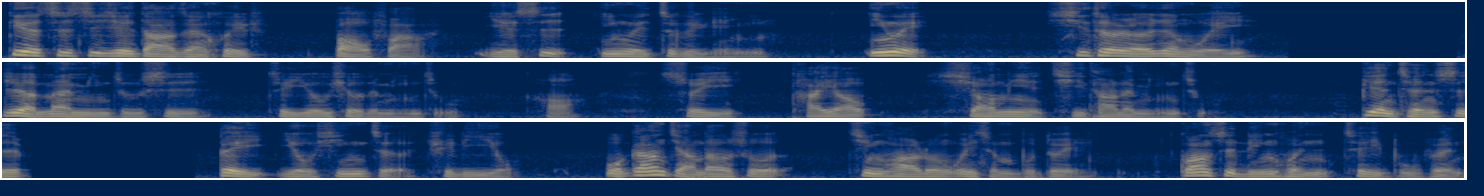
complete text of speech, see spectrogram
第二次世界大战会爆发，也是因为这个原因，因为希特勒认为日耳曼民族是最优秀的民族。所以他要消灭其他的民族，变成是被有心者去利用。我刚刚讲到说进化论为什么不对，光是灵魂这一部分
